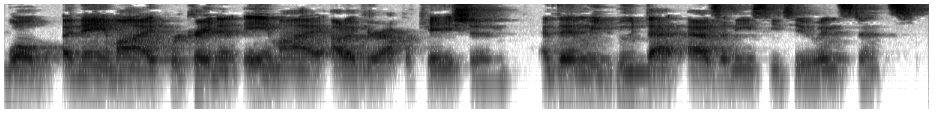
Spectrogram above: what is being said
well an AMI. We're creating an AMI out of your application, and then we boot that as an EC2 instance.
